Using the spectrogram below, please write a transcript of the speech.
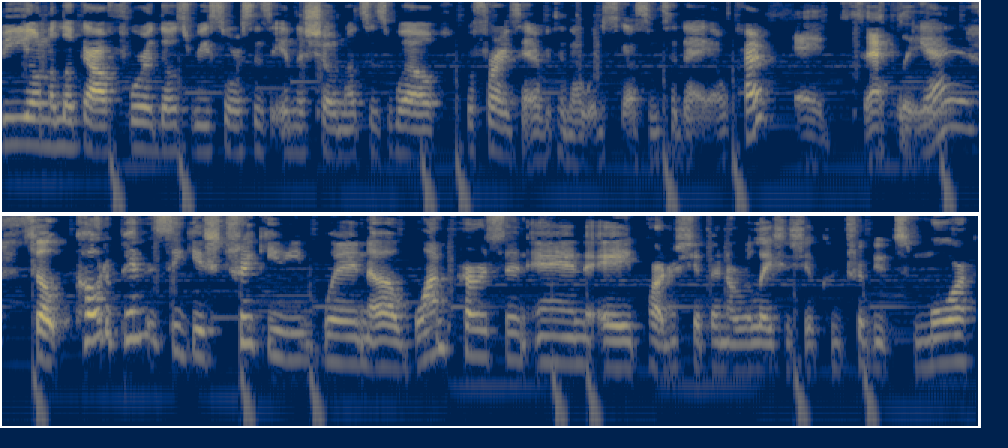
be on the lookout for those resources in the show notes as well, referring to everything that we're discussing today. Okay? exactly. Yes. So codependency gets tricky when uh, one person in a partnership and a relationship contributes more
